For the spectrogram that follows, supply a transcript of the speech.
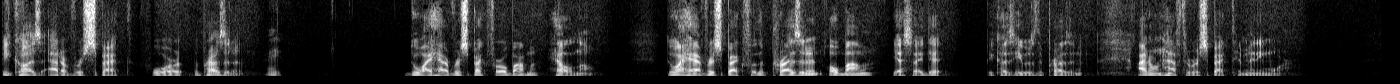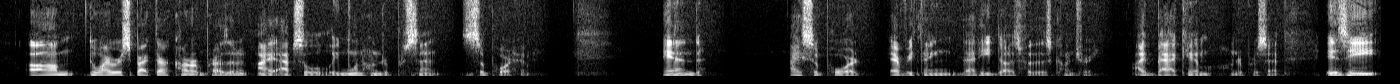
because out of respect for the president. Right. Do I have respect for Obama? Hell no. Do I have respect for the president Obama? Yes, I did because he was the president. I don't have to respect him anymore. Um, do I respect our current president? I absolutely 100% support him. And I support everything that he does for this country. I back him 100%. Is he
